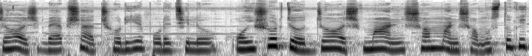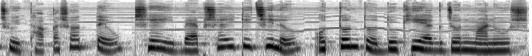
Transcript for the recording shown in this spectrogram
যশ ব্যবসা ছড়িয়ে পড়েছিল। ঐশ্বর্য, যশ, মান, সম্মান সমস্ত কিছুই থাকা সত্ত্বেও সেই ব্যবসায়ীটি ছিল অত্যন্ত দুঃখী একজন মানুষ,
